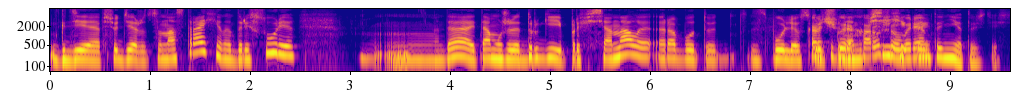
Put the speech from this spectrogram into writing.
где все держится на страхе, на дрессуре, да, и там уже другие профессионалы работают с более устойчивой Короче говоря, хорошего психикой. варианта нету здесь.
